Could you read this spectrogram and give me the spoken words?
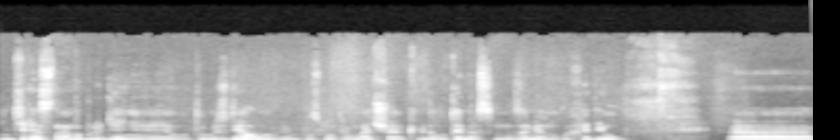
интересное наблюдение я вот его сделал во время просмотра матча, когда вот Эмерсон на замену выходил. А,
